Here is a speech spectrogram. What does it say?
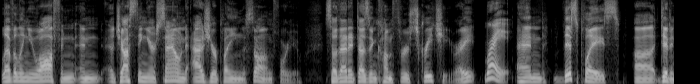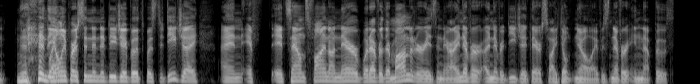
leveling you off and, and adjusting your sound as you're playing the song for you so that it doesn't come through screechy, right? Right. And this place uh, didn't. the Right. only person in the DJ booth was the DJ. And if it sounds fine on their whatever their monitor is in there, I never I never DJ'd there, so I don't know. I was never in that booth.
